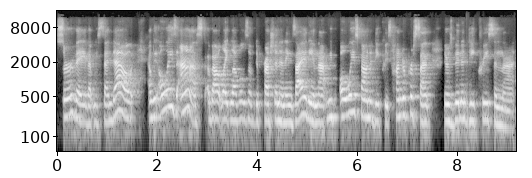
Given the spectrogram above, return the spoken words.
survey that we send out. And we always ask about like levels of depression and anxiety and that. We've always found a decrease 100% there's been a decrease in that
